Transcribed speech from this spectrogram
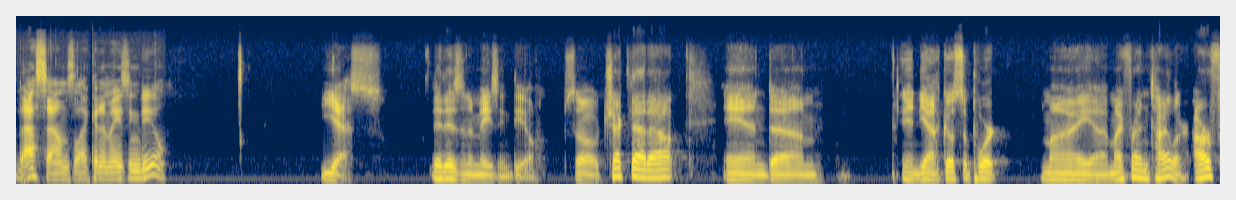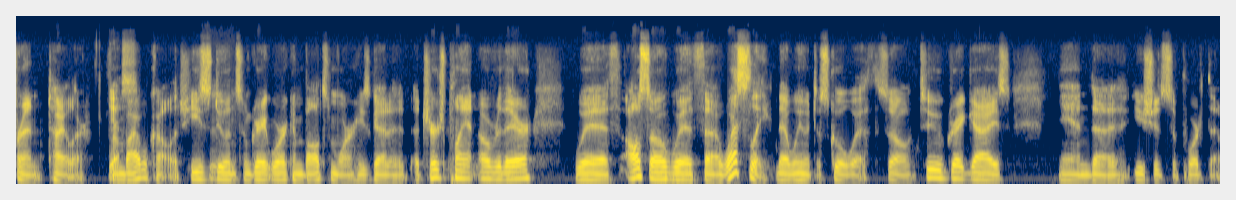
that sounds like an amazing deal. Yes, it is an amazing deal. So check that out, and um, and yeah, go support my uh, my friend Tyler, our friend Tyler from yes. Bible College. He's mm-hmm. doing some great work in Baltimore. He's got a, a church plant over there with also with uh, Wesley that we went to school with. So two great guys, and uh, you should support them.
